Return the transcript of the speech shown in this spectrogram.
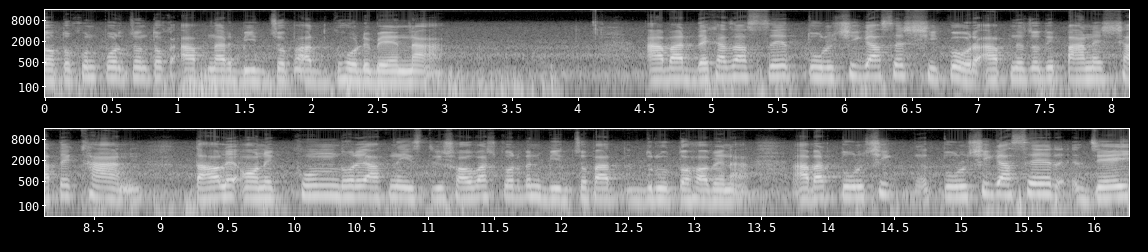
ততক্ষণ পর্যন্ত আপনার বীর্যপাত ঘটবে না। আবার দেখা যাচ্ছে, তুলসী গাছের শিকড় আপনি যদি পানের সাথে খান, তাহলে অনেকক্ষণ ধরে আপনি স্ত্রী সহবাস করবেন, বীর্যপাত দ্রুত হবে না। আবার তুলসী তুলসী গাছের যেই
